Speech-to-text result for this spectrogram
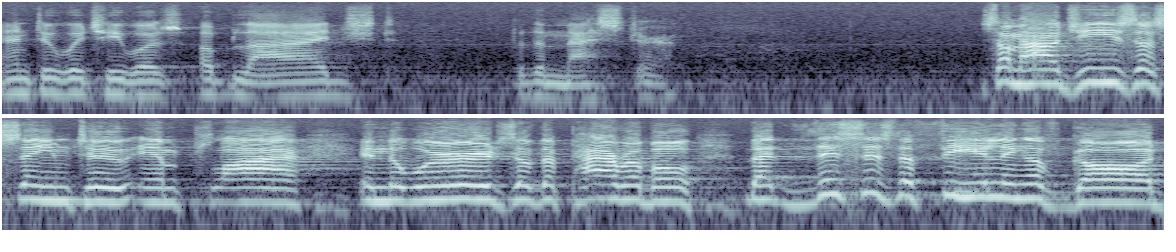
and to which he was obliged for the master. Somehow Jesus seemed to imply in the words of the parable that this is the feeling of God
